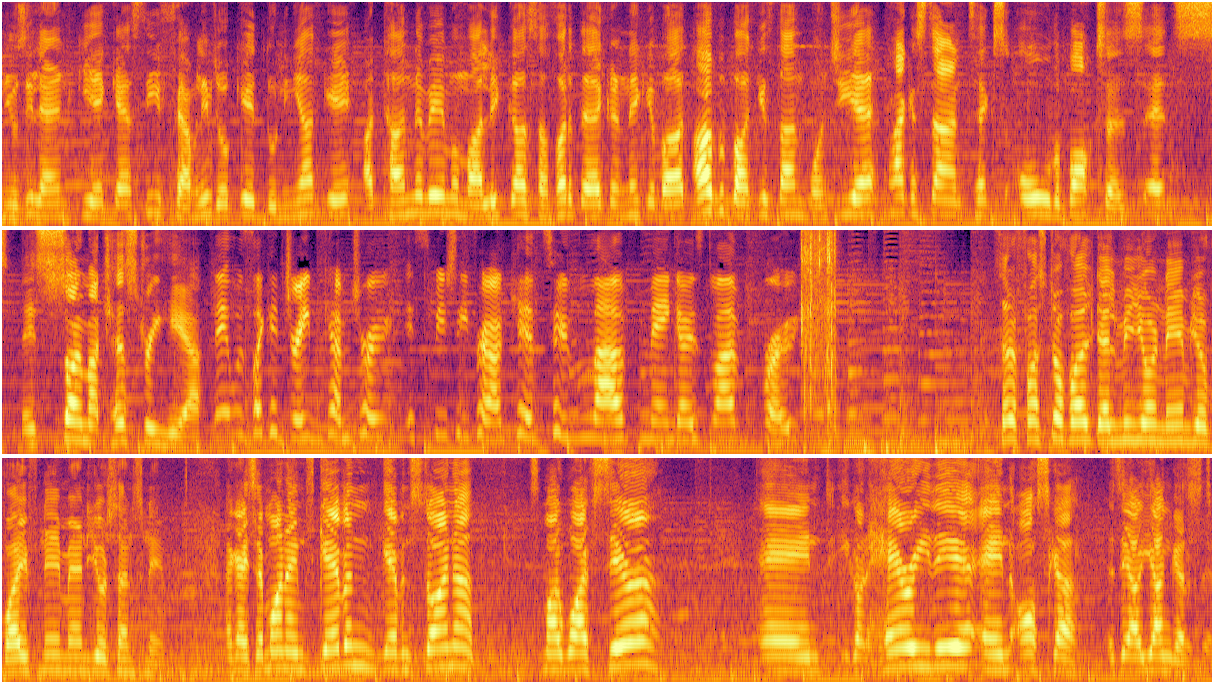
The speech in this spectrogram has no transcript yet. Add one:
न्यूजीलैंड की एक ऐसी फैमिली जो कि दुनिया के अठानवे ममालिक का सफर तय करने के बाद अब पाकिस्तान पहुंची है Pakistan ticks all the boxes. It's there's so much history here. That was like a dream come true, especially for our kids who love mangoes, love fruit. Sir, first of all, tell me your name, your wife name, and your son's name. Okay, so my name's Gavin, Gavin Steiner. It's my wife Sarah, and you got Harry there, and Oscar is our youngest.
